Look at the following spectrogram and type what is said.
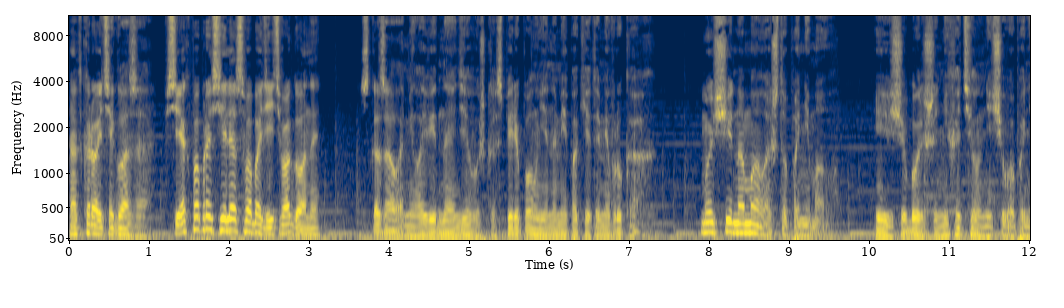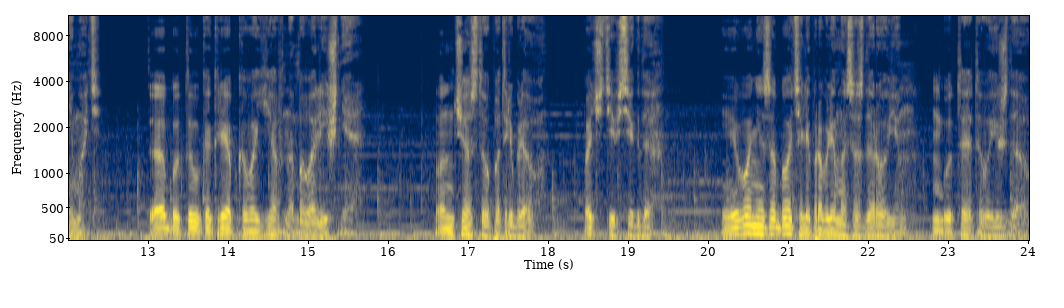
Откройте глаза. Всех попросили освободить вагоны», сказала миловидная девушка с переполненными пакетами в руках. Мужчина мало что понимал. И еще больше не хотел ничего понимать. Та бутылка крепкого явно была лишняя. Он часто употреблял, почти всегда. Его не заботили проблемы со здоровьем, будто этого и ждал.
